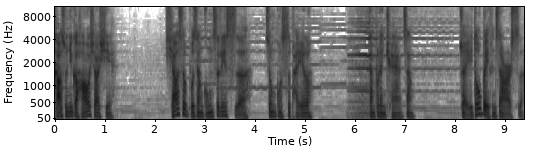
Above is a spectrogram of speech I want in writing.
告诉你个好消息，销售部长工资的事总公司批了，但不能全涨，最多百分之二十。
